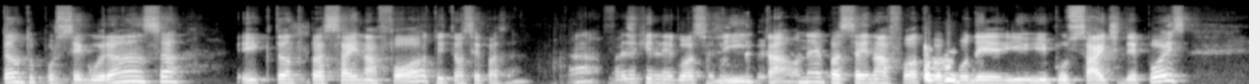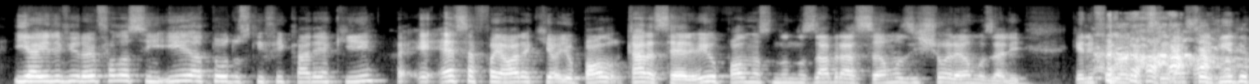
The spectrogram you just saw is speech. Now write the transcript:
tanto por segurança e tanto para sair na foto. Então você passa, ah, faz aquele negócio ali e tal, né, para sair na foto, para poder ir, ir para o site depois. E aí ele virou e falou assim: e a todos que ficarem aqui, essa foi a hora que eu e o Paulo, cara, sério, eu e o Paulo nós nos abraçamos e choramos ali. Ele falou: será servido,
